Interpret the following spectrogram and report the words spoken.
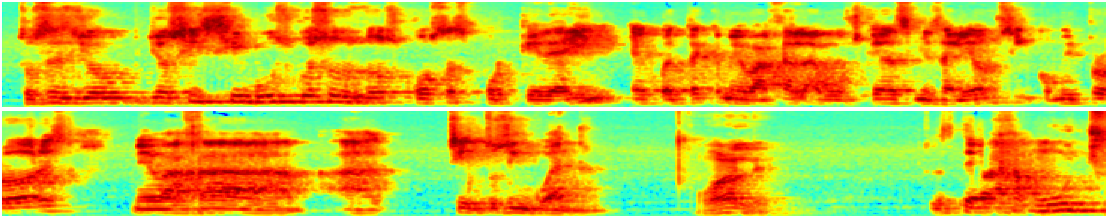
Entonces yo, yo sí, sí busco esas dos cosas porque de ahí en cuenta que me baja la búsqueda, si me salieron 5 mil proveedores, me baja a, 150. Órale. Entonces te baja mucho.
